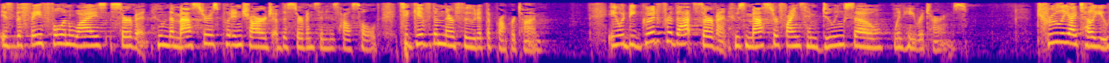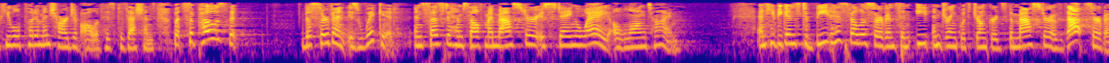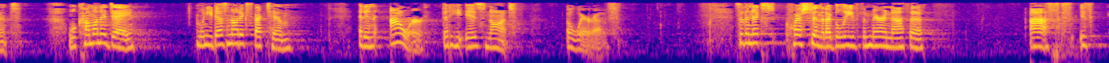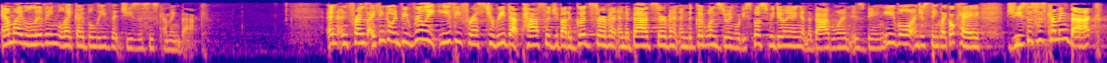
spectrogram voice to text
is the faithful and wise servant whom the master has put in charge of the servants in his household to give them their food at the proper time? It would be good for that servant whose master finds him doing so when he returns. Truly, I tell you, he will put him in charge of all of his possessions. But suppose that the servant is wicked and says to himself, My master is staying away a long time. And he begins to beat his fellow servants and eat and drink with drunkards. The master of that servant will come on a day when he does not expect him at an hour that he is not aware of. So the next question that I believe the Maranatha asks is, am I living like I believe that Jesus is coming back? And, and, friends, I think it would be really easy for us to read that passage about a good servant and a bad servant, and the good one's doing what he's supposed to be doing, and the bad one is being evil, and just think like, okay, Jesus is coming back.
